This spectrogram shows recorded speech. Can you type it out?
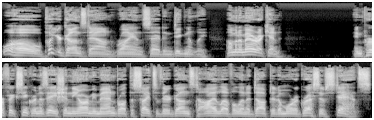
Whoa, put your guns down, Ryan said indignantly. I'm an American. In perfect synchronization, the army men brought the sights of their guns to eye level and adopted a more aggressive stance.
